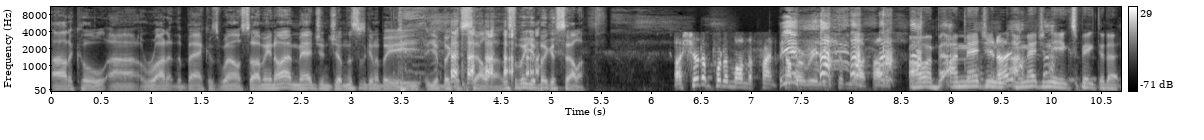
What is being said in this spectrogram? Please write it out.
article uh, right at the back as well. So I mean, I imagine Jim, this is going to be your biggest seller. This will be your biggest seller. I should have put him on the front cover, really, shouldn't I, fellas? Oh, I, I imagine. You know? I imagine he expected it.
